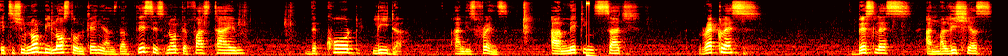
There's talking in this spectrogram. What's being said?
it should not be lost on Kenyans that this is not the first time the CORD leader and his friends are making such reckless, baseless, and malicious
